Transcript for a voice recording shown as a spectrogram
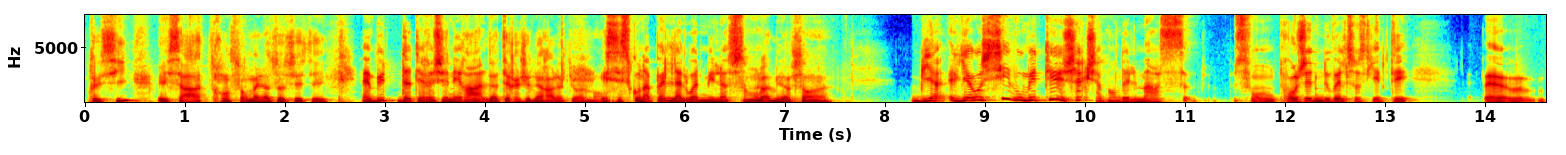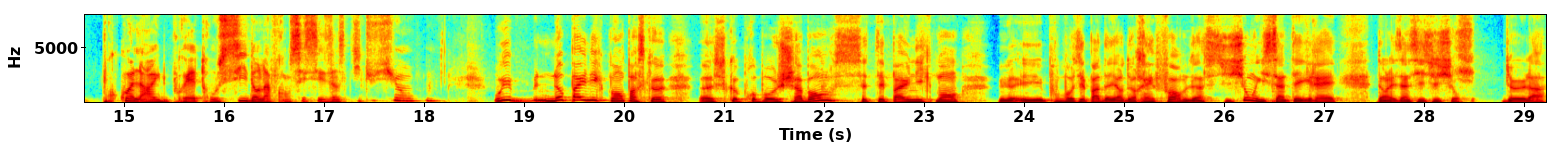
précis, et ça a transformé notre société. Un but d'intérêt général. D'intérêt général, naturellement. Et c'est ce qu'on appelle la loi de 1900. La loi de 1901. Bien, il y a aussi, vous mettez Jacques Chaban-Delmas, son projet de nouvelle société. Euh, pourquoi là, il pourrait être aussi dans la France et ses institutions? Oui, non pas uniquement, parce que euh, ce que propose Chaban, c'était pas uniquement, euh, il proposait pas d'ailleurs de réforme de l'institution, il s'intégrait dans les institutions de la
